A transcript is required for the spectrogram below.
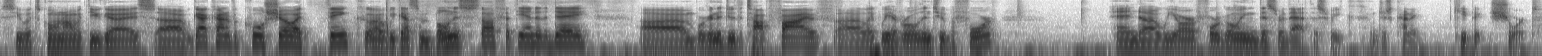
see what's going on with you guys. Uh, we got kind of a cool show, I think. Uh, we got some bonus stuff at the end of the day. Um, we're gonna do the top five, uh, like we have rolled into before, and uh, we are foregoing this or that this week, and just kind of keep it short.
